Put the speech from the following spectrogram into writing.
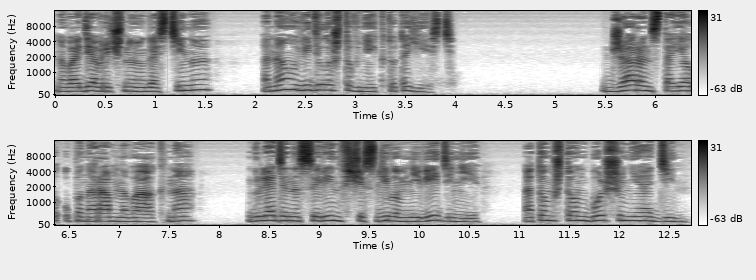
но, войдя в речную гостиную, она увидела, что в ней кто-то есть. Джарен стоял у панорамного окна, глядя на Сырин в счастливом неведении о том, что он больше не один.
